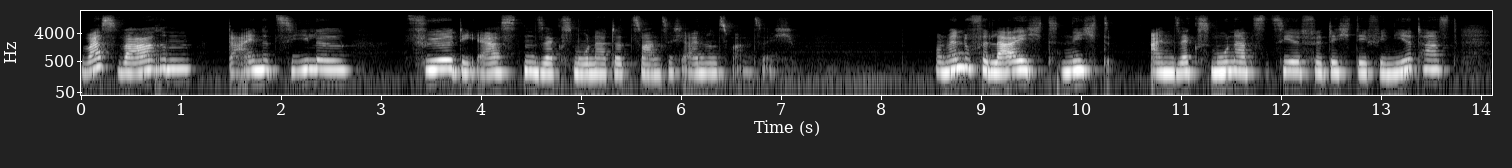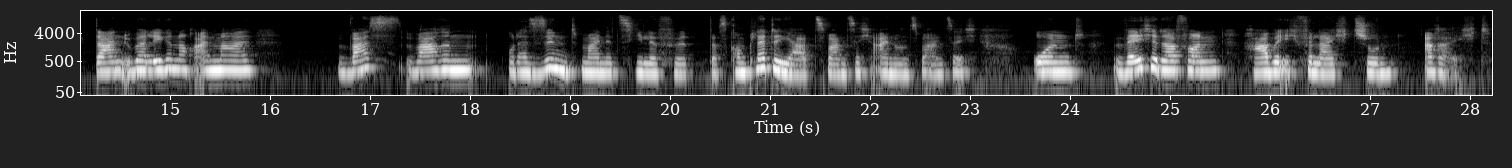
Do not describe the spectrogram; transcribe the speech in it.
was waren deine Ziele für die ersten sechs Monate 2021? Und wenn du vielleicht nicht ein Sechs-Monats-Ziel für dich definiert hast, dann überlege noch einmal, was waren oder sind meine Ziele für das komplette Jahr 2021 und welche davon habe ich vielleicht schon erreicht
